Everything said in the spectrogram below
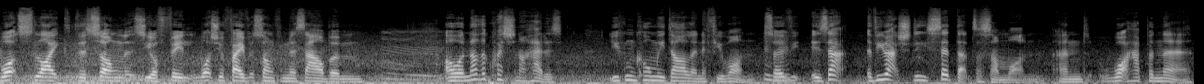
What's like the song that's your feel? What's your favourite song from this album? Oh, another question I had is, you can call me darling if you want. So, Mm-hmm. have you, is that have you actually said that to someone? And what happened there?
